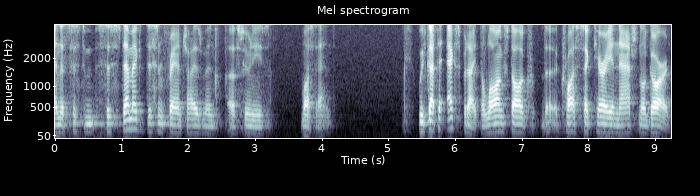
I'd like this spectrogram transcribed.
and the system, systemic disenfranchisement of Sunnis must end. We've got to expedite the long-stalled cross-sectarian National Guard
